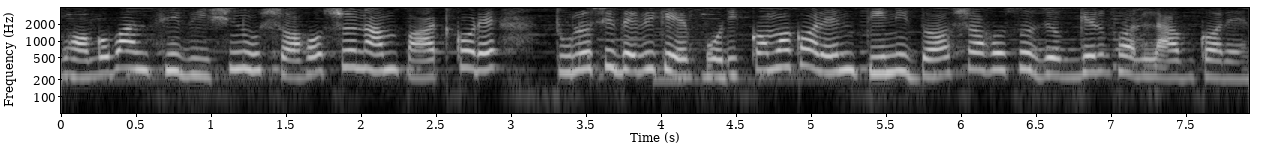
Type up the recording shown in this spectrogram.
ভগবান শ্রী বিষ্ণুর সহস্র নাম পাঠ করে তুলসী দেবীকে পরিক্রমা করেন, তিনি দশ সহস্র যজ্ঞের ফল লাভ করেন।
